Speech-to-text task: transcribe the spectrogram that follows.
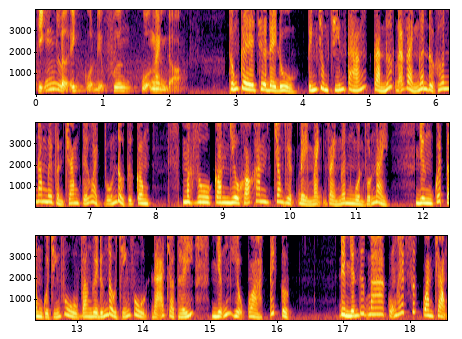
chính lợi ích của địa phương của ngành đó. Thống kê chưa đầy đủ, tính chung 9 tháng, cả nước đã giải ngân được hơn 50% kế hoạch vốn đầu tư công. Mặc dù còn nhiều khó khăn trong việc đẩy mạnh giải ngân nguồn vốn này, nhưng quyết tâm của chính phủ và người đứng đầu chính phủ đã cho thấy những hiệu quả tích cực Điểm nhấn thứ ba cũng hết sức quan trọng,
